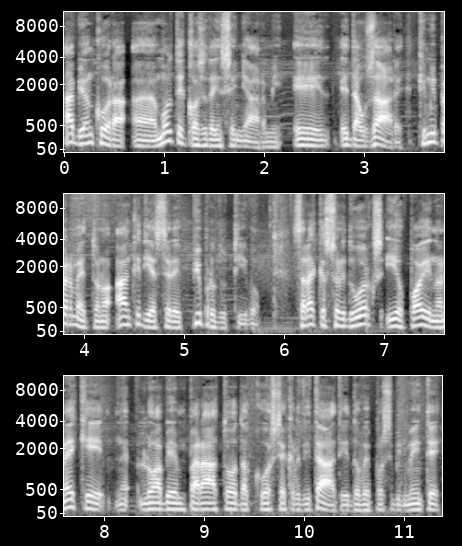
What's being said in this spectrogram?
abbia ancora eh, molte cose da insegnarmi e, e, da usare che mi permettono anche di essere più produttivo. Sarà che SolidWorks io poi non è che eh, lo abbia imparato da corsi accreditati dove possibilmente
